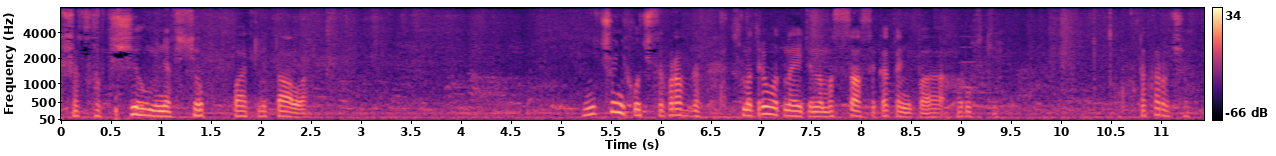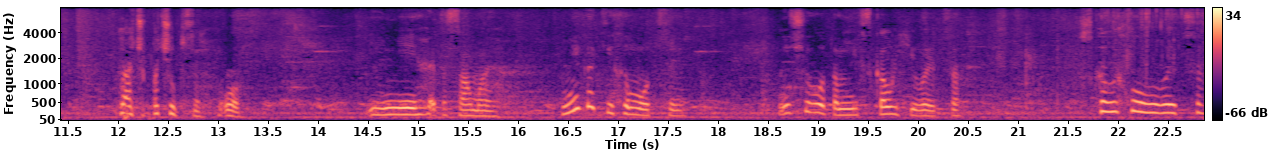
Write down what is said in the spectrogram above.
а сейчас вообще у меня все поотлетало. Ничего не хочется, правда. Смотрю вот на эти, на массасы, как они по-русски. Так, короче. А, чупа-чупсы. О. И не это самое. Никаких эмоций. Ничего там не всколыхивается. Всколыховывается.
